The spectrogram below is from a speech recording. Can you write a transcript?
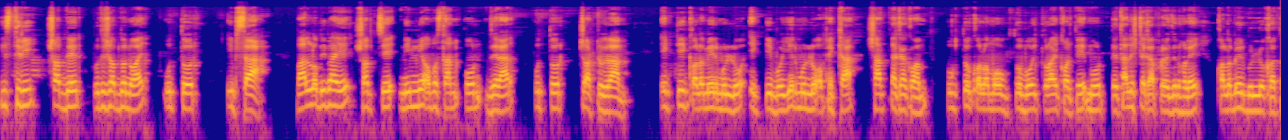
স্ত্রী শব্দের প্রতিশব্দ নয়, উত্তর ইপসা বাল্যবিবাহে সবচেয়ে নিম্নে অবস্থান কোন জেলার? উত্তর চট্টগ্রাম। একটি কলমের মূল্য, একটি বইয়ের মূল্য অপেক্ষা সাত টাকা কম। উক্ত কলম ও উক্ত বই ক্রয় করতে মোট তেতাল্লিশ টাকা প্রয়োজন হলে কলমের মূল্য কত?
